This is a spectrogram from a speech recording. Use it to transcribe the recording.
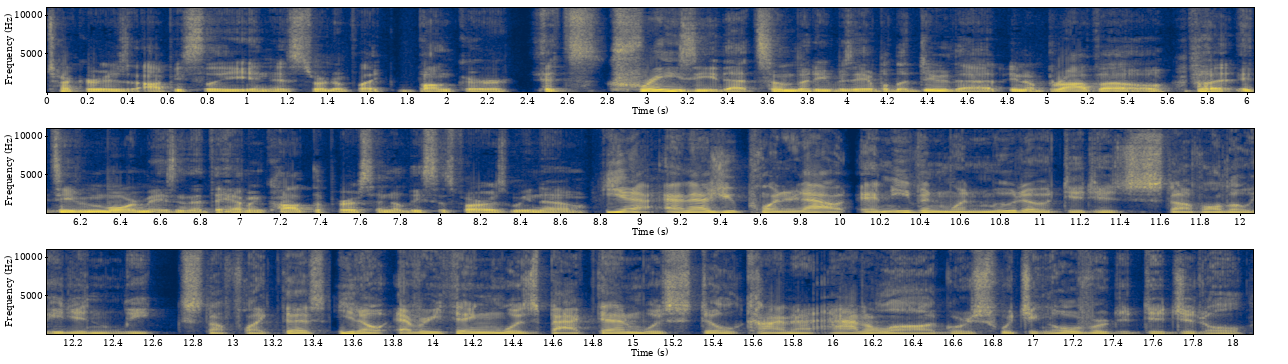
Tucker is obviously in his sort of like bunker. It's crazy that somebody was able to do that, you know, bravo. But it's even more amazing that they haven't caught the person, at least as far as we know. Yeah. And as you pointed out, and even even when Muto did his stuff, although he didn't leak stuff like this, you know, everything was back then was still kind of analog or switching over to digital.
